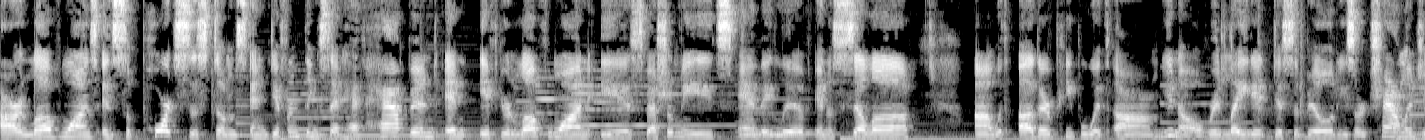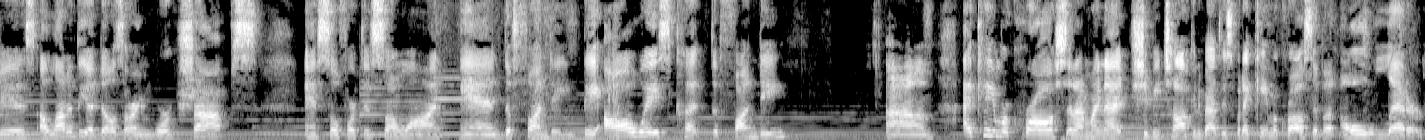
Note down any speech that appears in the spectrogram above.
our loved ones and support systems and different things that have happened. And if your loved one is special needs and they live in a CILA, um, with other people with, um, you know, related disabilities or challenges. A lot of the adults are in workshops and so forth and so on. And the funding, they always cut the funding. Um, I came across, and I might not should be talking about this, but I came across of an old letter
